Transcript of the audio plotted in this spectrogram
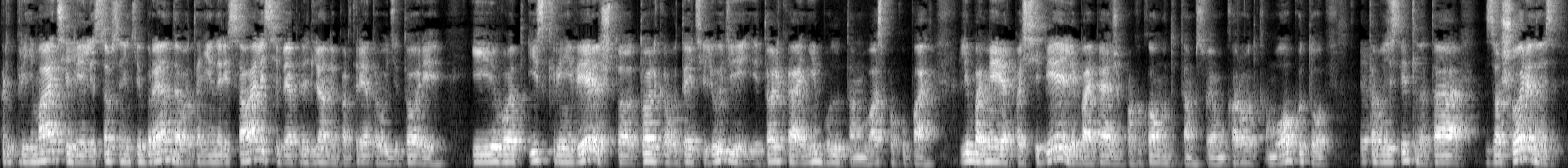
предприниматели или собственники бренда, вот они нарисовали себе определенный портрет аудитории, и вот искренне верят, что только вот эти люди и только они будут там у вас покупать. Либо мерят по себе, либо, опять же, по какому-то там своему короткому опыту. Это вот действительно та зашоренность,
